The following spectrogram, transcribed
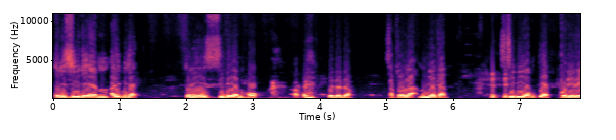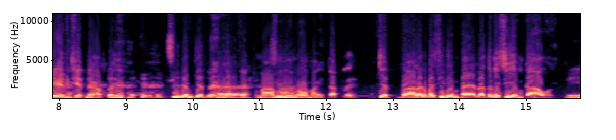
ตัวนี้ CDM เอ้ยไม่ใช่ ตัวนี้ CDM 6ครับเอ้ยเดี๋ยวเดี๋ยวเดี๋ยวสับสนละมันเยอะจัด CDM 7พูดดีดีดีเจ็ดนะครับตัวนี้ CDM 7เออมาสี่มาหมื่นหมากใหม่จัดเลยเจ็ดมาแล้วก็ไป CDM 8แล้วตัวนี้ CM 9นี่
